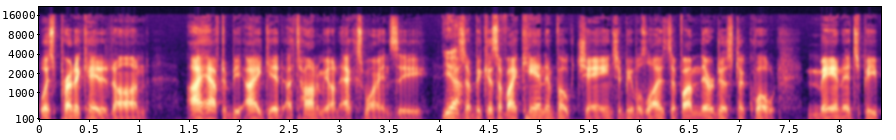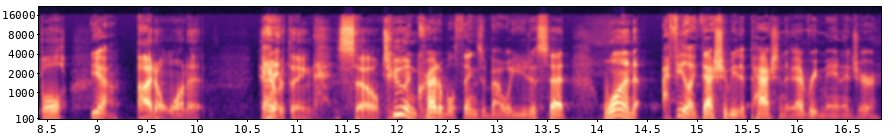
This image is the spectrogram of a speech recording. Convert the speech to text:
was predicated on I have to be I get autonomy on X, Y, and Z. Yeah. And so because if I can't invoke change in people's lives, if I'm there just to quote manage people, Yeah. I don't want it and, And it- everything. so two incredible things about what you just said. One, I feel like that should be the passion of every manager,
